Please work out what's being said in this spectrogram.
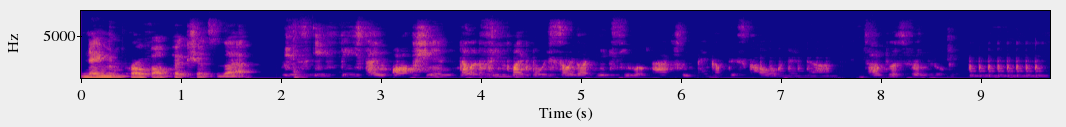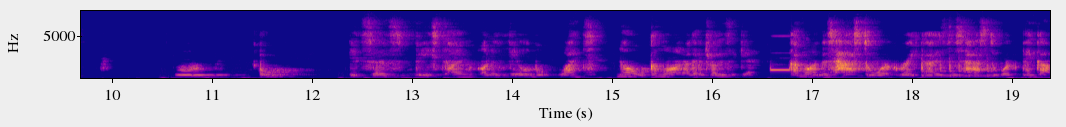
name and profile picture to that. is a Option. Now let's see if my boy Sonic.exe will actually pick up this call and uh, talk to us for a little bit. Oh, it says FaceTime unavailable. What? No, come on, I gotta try this again. Come on, this has to work, right, guys? This has to work. Pick up.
